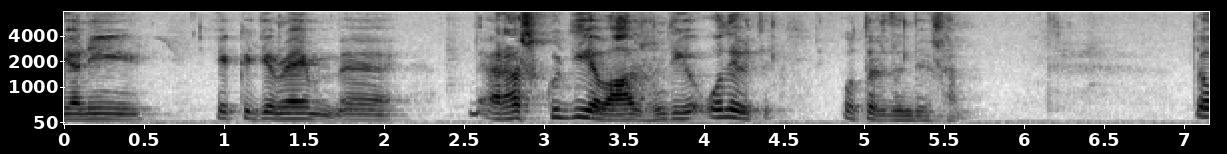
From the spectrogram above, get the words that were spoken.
ਯਾਨੀ ਇੱਕ ਜਿਵੇਂ ਅ, ਰਸ ਕੁਝੀ ਆਵਾਜ਼ ਹੁੰਦੀ ਹੈ ਉਹਦੇ ਵਿੱਚ ਉਤਰ ਦਿੰਦੇ ਸਨ। ਤੋ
